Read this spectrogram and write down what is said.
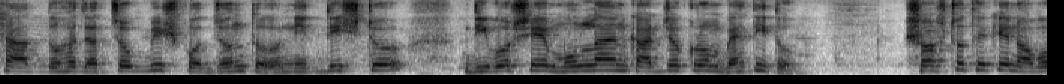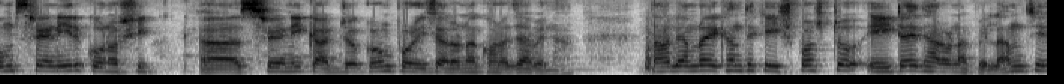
সাত দু পর্যন্ত নির্দিষ্ট দিবসে মূল্যায়ন কার্যক্রম ব্যতীত ষষ্ঠ থেকে নবম শ্রেণির কোনো শ্রেণি কার্যক্রম পরিচালনা করা যাবে না। তাহলে আমরা এখান থেকে স্পষ্ট এইটাই ধারণা পেলাম যে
